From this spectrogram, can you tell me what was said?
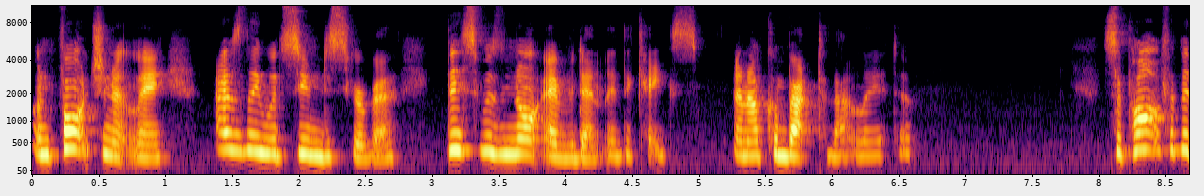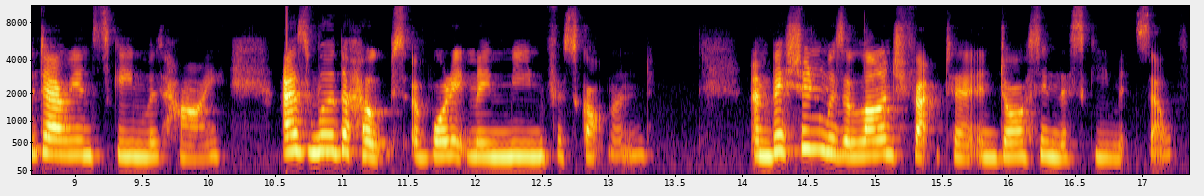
Unfortunately, as they would soon discover, this was not evidently the case and I'll come back to that later. Support for the Darien scheme was high, as were the hopes of what it may mean for Scotland. Ambition was a large factor endorsing the scheme itself.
